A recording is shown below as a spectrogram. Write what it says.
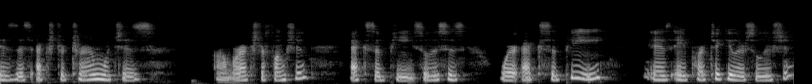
is this extra term, which is, um, or extra function, x sub p. So this is where x sub p is a particular solution.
